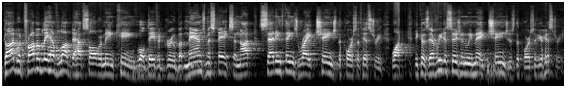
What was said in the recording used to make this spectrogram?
God would probably have loved to have Saul remain king while David grew, but man's mistakes and not setting things right changed the course of history. Why? Because every decision we make changes the course of your history.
